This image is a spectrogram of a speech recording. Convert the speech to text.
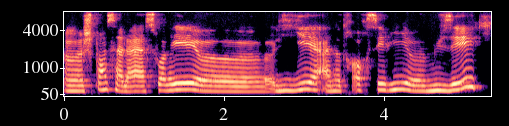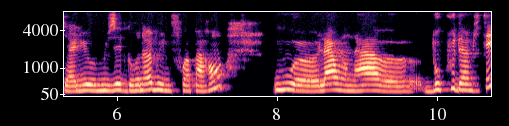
je pense à la soirée liée à notre hors-série musée qui a lieu au musée de Grenoble une fois par an où euh, là on a euh, beaucoup d'invités,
